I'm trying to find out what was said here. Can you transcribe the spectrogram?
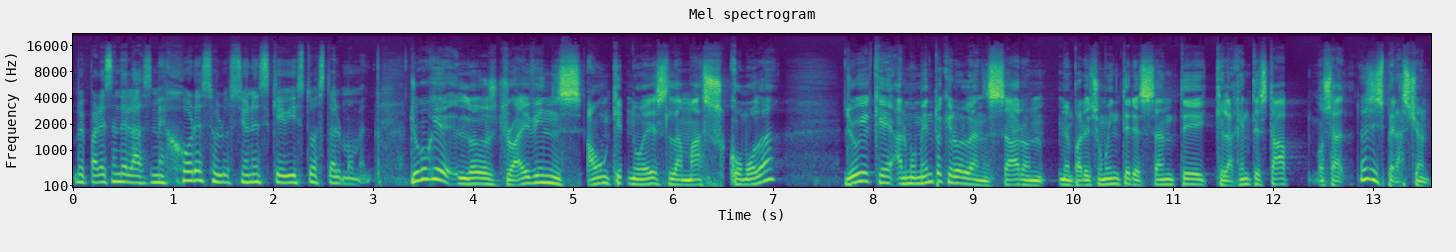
me parecen de las mejores soluciones que he visto hasta el momento. Yo creo que los drive-ins, aunque no es la más cómoda, yo creo que al momento que lo lanzaron me pareció muy interesante que la gente estaba, o sea, no es desesperación,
